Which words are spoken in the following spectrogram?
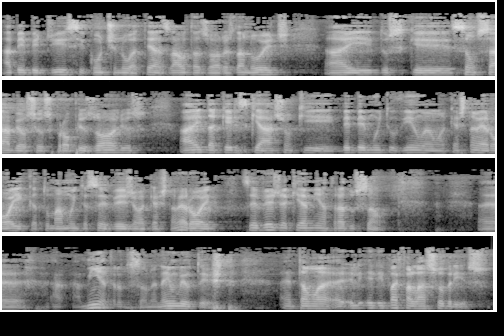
a bebedice e continuam até as altas horas da noite, ai dos que são sábios aos seus próprios olhos, ai daqueles que acham que beber muito vinho é uma questão heróica, tomar muita cerveja é uma questão heróica. Cerveja aqui é a minha tradução. É, a minha tradução, não é nem o meu texto. Então, ele, ele vai falar sobre isso.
